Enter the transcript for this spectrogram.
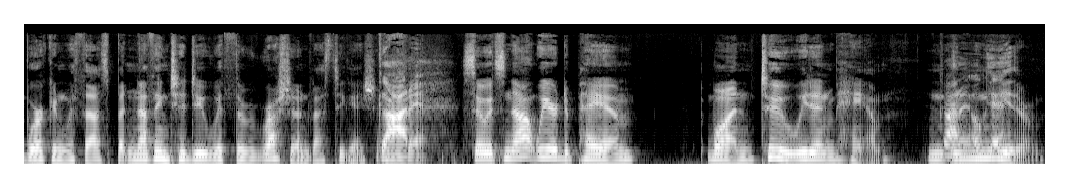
working with us, but nothing to do with the Russia investigation. Got it. So it's not weird to pay him. One, two, we didn't pay him. Got it, okay. Neither of them.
